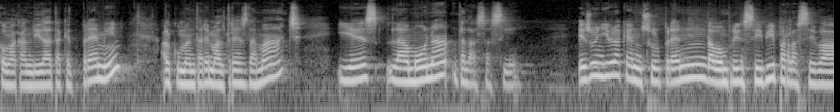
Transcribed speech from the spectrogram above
com a candidat a aquest premi el comentarem el 3 de maig i és La mona de l'assassí és un llibre que ens sorprèn de bon principi per la seva,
